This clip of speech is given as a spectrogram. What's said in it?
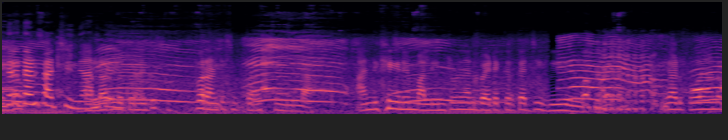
ఇంద్రధనుసు వచ్చింది సూపర్ అంటే సూపర్ వచ్చింది ఇలా. అందుకే నేను మళ్ళీ ఇంట్లో దాన్ని బయట ఎక్కడికి వచ్చి వీడియో తీసిన. ఇక అక్కడ పోదంటే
